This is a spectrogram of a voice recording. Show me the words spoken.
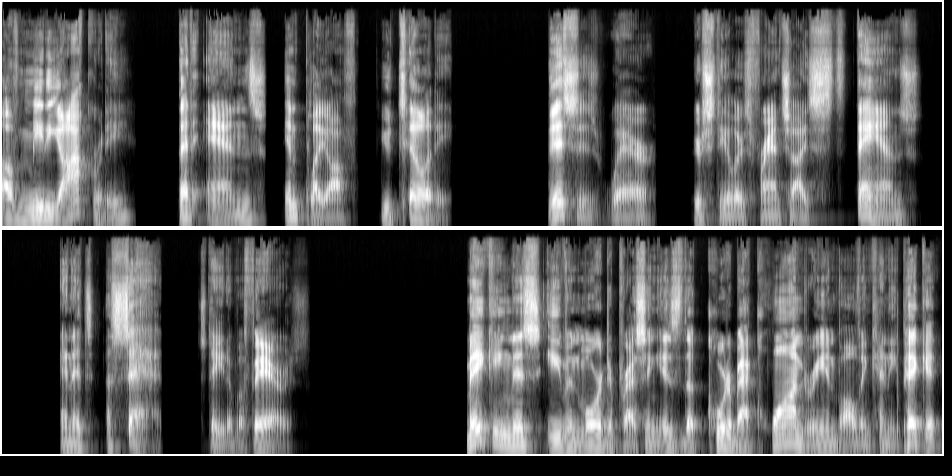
of mediocrity that ends in playoff futility. This is where your Steelers franchise stands, and it's a sad state of affairs. Making this even more depressing is the quarterback quandary involving Kenny Pickett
